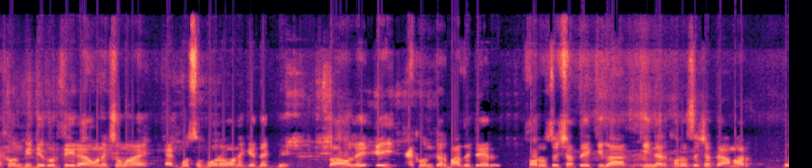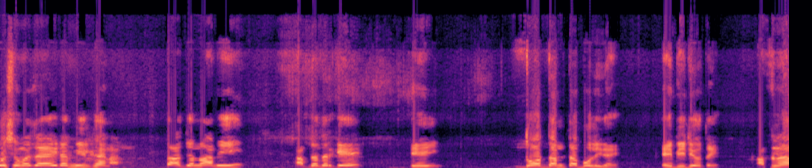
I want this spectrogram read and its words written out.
এখন ভিডিও করতে এটা অনেক সময় এক বছর পরও অনেকে দেখবে। তাহলে এই এখনকার বাজেটের খরচের সাথে কিংবা কিনার খরচের সাথে আমার ওই সময় যায় এটা মিল খায় না। তার জন্য আমি আপনাদেরকে এই দরদামটা বলি নাই এই ভিডিওতে। আপনারা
